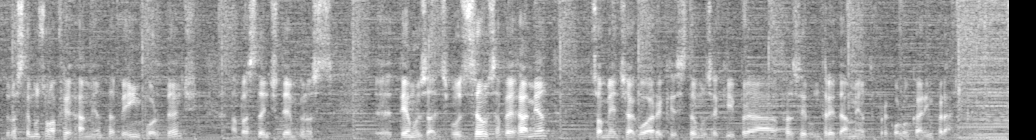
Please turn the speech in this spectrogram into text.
Então nós temos uma ferramenta bem importante, há bastante tempo que nós eh, temos à disposição essa ferramenta, somente agora que estamos aqui para fazer um treinamento para colocar em prática.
